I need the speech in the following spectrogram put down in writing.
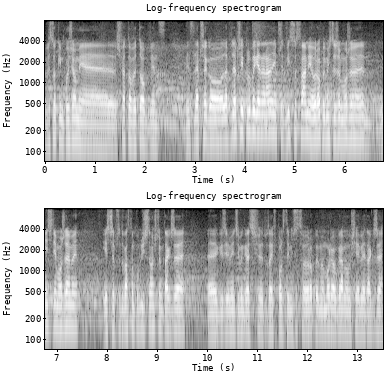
wysokim poziomie, światowy top, więc, więc lepszego, lep, lepszej próby generalnej przed Mistrzostwami Europy myślę, że może mieć nie możemy. Jeszcze przed własną publicznością, także e, gdzie będziemy grać tutaj w Polsce Mistrzostwa Europy, Memoriał gramy u siebie, także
